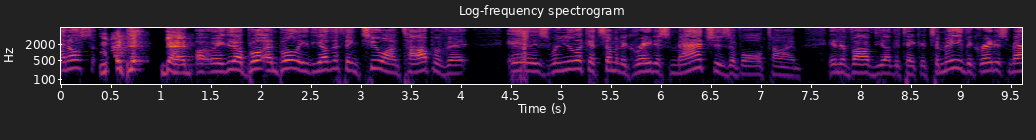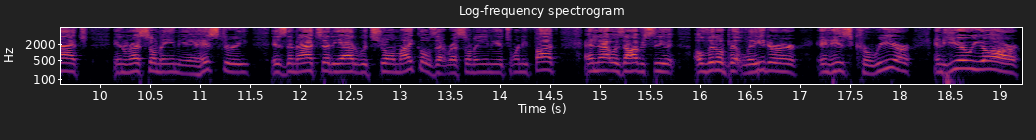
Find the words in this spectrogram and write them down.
And also, my pit, go ahead. Oh, you know, and bully. The other thing too, on top of it, is when you look at some of the greatest matches of all time, it involved The Undertaker. To me, the greatest match in WrestleMania history is the match that he had with Shawn Michaels at WrestleMania 25. And that was obviously a, little bit later in his career. And here we are.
